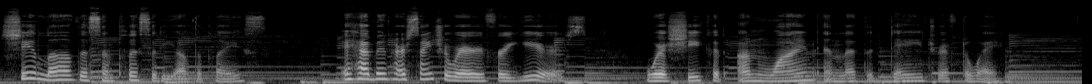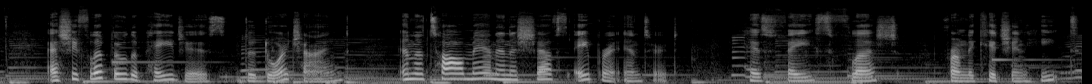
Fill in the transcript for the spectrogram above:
She loved the simplicity of the place. It had been her sanctuary for years, where she could unwind and let the day drift away. As she flipped through the pages, the door chimed, and a tall man in a chef's apron entered, his face flushed from the kitchen heat.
